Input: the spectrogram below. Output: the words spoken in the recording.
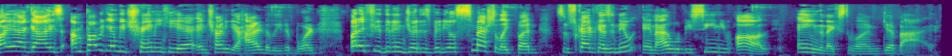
But yeah, guys, I'm probably going to be training here and trying to get higher in the leaderboard. But if you did enjoy this video, smash the like button, subscribe if you guys are new, and I will be seeing you all in the next one. Goodbye.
